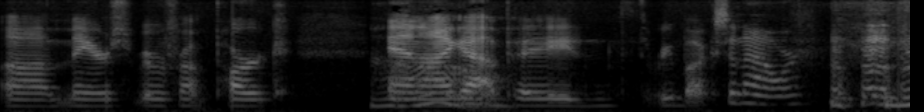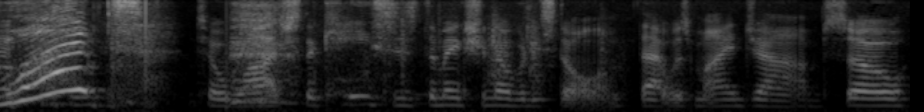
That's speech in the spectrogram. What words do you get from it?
uh, Mayor's Riverfront Park, and I Oh. got paid three bucks an hour What? to watch the cases to make sure nobody stole them. That was my job. So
